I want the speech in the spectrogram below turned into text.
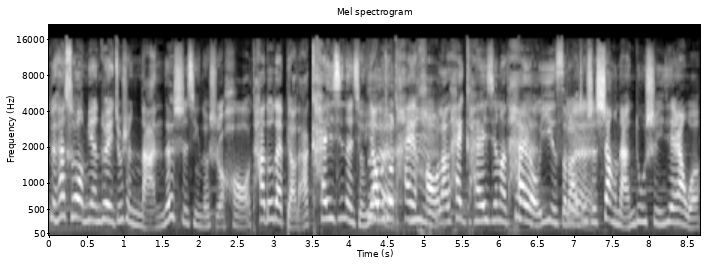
对他所有面对就是难的事情的时候，他都在表达开心的情绪，要不就太好了、太开心了、太有意思了。就是上难度是一件让我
